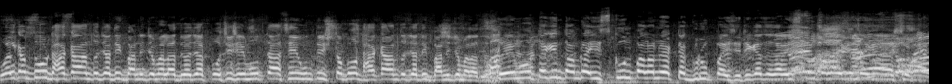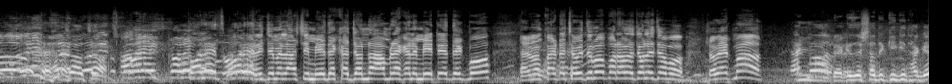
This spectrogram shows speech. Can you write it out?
ওয়েলকাম টু ঢাকা আন্তর্জাতিক বাণিজ্য মেলা দু হাজার পঁচিশ। এই মুহূর্তে আছে উনত্রিশতম ঢাকা আন্তর্জাতিক বাণিজ্য মেলা তো এই মুহূর্তে কিন্তু আমরা স্কুল পালানোর একটা গ্রুপ পাইছি ঠিক আছে? যারা স্কুল পালায় মেলা আসছি আচ্ছা, আচ্ছা। মেয়ে দেখার জন্য আমরা এখানে মেয়েটে দেখব এবং কয়েকটা ছবি তুলবো পর আমরা চলে যাব। সব এক প্যাকেজের সাথে কি কি থাকে?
